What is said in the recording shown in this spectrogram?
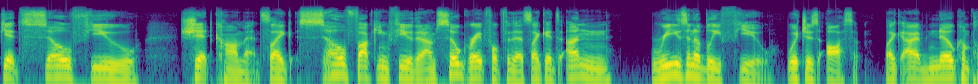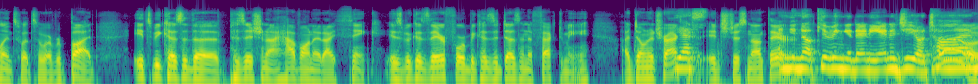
get so few shit comments, like so fucking few that I'm so grateful for this. Like, it's unreasonably few, which is awesome. Like I have no complaints whatsoever, but it's because of the position I have on it. I think is because therefore because it doesn't affect me, I don't attract yes. it. It's just not there, and you're not giving it any energy or time. No,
